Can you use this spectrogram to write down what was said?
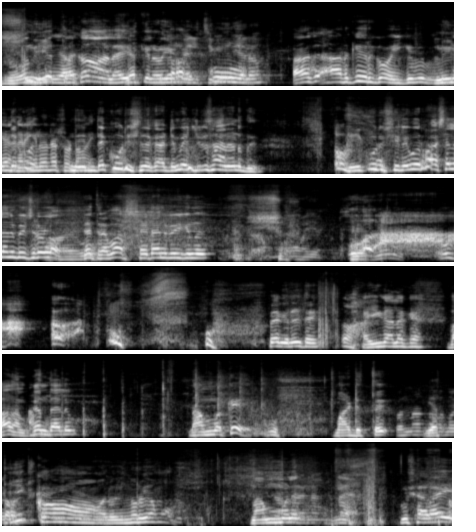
ബ്രോ നീ എത്ര എനിക്ക് എങ്ങനെയെങ്കിലും. നിന്റെ കുരിശിനെക്കാട്ടും വലിയൊരു സാധനമാണിത് നീ കുരിശിൽ ഒരു പ്രാവശ്യം അനുഭവിച്ചിട്ടുള്ളോ? എത്ര വർഷമായിട്ട് അനുഭവിക്കുന്നത് ഇപ്പൊ എങ്ങനെയുണ്ട്? കൈ കാലൊക്കെ? വാ നമുക്ക് എന്തായാലും നമുക്ക് മടുത്ത് ഈ നമ്മൾ ഉഷാറായി.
